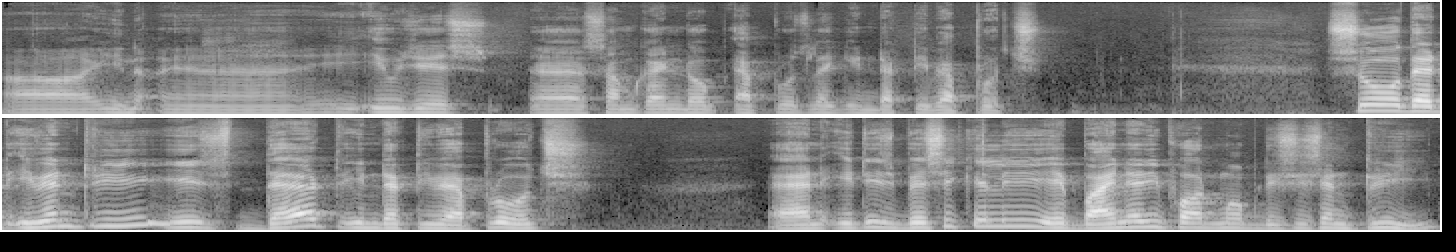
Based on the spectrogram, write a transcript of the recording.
uh, in uh, uses uh, some kind of approach like inductive approach. So, that event tree is that inductive approach and it is basically a binary form of decision tree.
